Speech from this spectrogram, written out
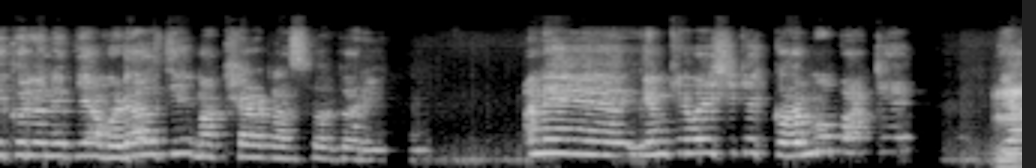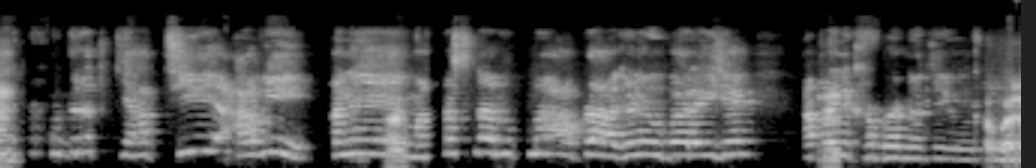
દીકરીઓને ત્યાં વડાલથી માખિયાળા ટ્રાન્સફર કરી. અને એમ કહેવાય છે કે કર્મ પાકે કુદરત ક્યાંથી આવી અને માણસના રૂપમાં આપણા આગળ ઊભા રહી જાય આપણને ખબર નથી હોતી. ખબર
